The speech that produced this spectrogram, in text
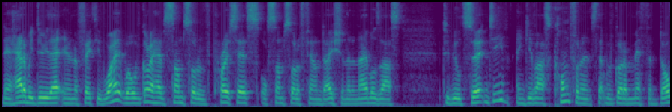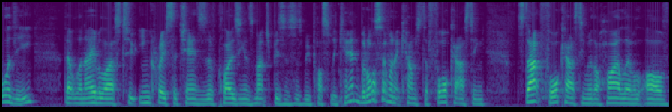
Now, how do we do that in an effective way? Well, we've got to have some sort of process or some sort of foundation that enables us to build certainty and give us confidence that we've got a methodology that will enable us to increase the chances of closing as much business as we possibly can. But also, when it comes to forecasting, start forecasting with a high level of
